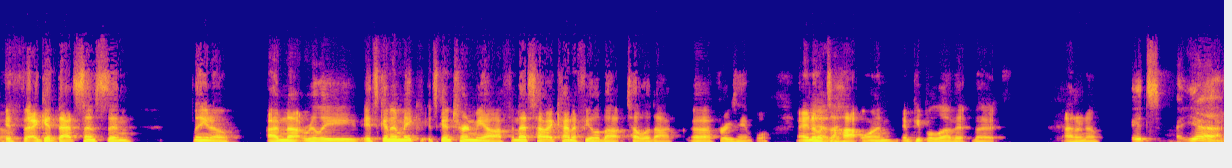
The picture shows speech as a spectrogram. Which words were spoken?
okay. if i get that sense then you know i'm not really it's gonna make it's gonna turn me off. And that's how i kind of feel about teladoc uh, for example. I know yeah, it's a hot one and people love it but i don't know it's uh, yeah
